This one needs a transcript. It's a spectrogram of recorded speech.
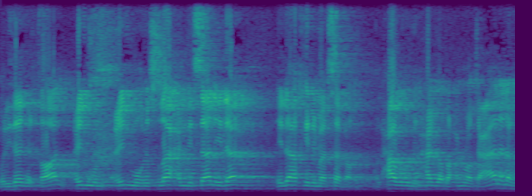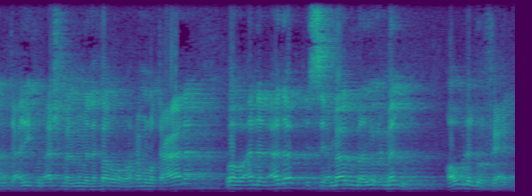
ولذلك قال علم علم إصلاح اللسان إلى إلى آخر ما سبق. والحافظ ابن حجر رحمه الله تعالى له تعريف أشمل مما ذكره رحمه الله تعالى وهو أن الأدب استعمال ما يحمد قولا وفعلا.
